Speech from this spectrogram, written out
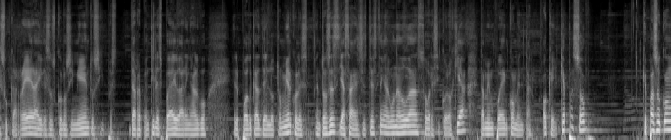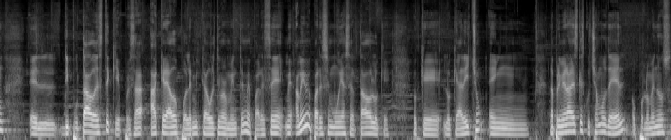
su carrera y de sus conocimientos y pues de repente les pueda ayudar en algo el podcast del otro miércoles. Entonces ya saben, si ustedes tienen alguna duda sobre psicología, también pueden comentar. Ok, ¿qué pasó? ¿Qué pasó con el diputado este que pues ha, creado polémica últimamente? Me parece, a mí me parece muy acertado lo que, lo que, lo que ha dicho. En la primera vez que escuchamos de él, o por lo menos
